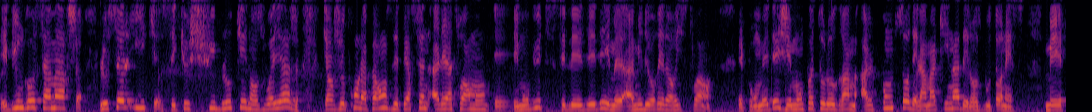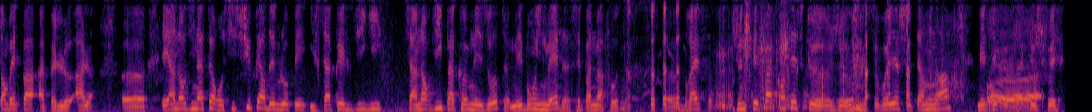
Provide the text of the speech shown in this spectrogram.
Et bingo, ça marche. Le seul hic, c'est que je suis bloqué dans ce voyage car je prends l'apparence des personnes aléatoirement. Et, et mon but, c'est de les aider et améliorer leur histoire. Et pour m'aider, j'ai mon pote hologramme, Alfonso de la Máquina de los Butones. Mais t'embête pas, appelle-le Al. Euh, et un ordinateur aussi super développé. Il s'appelle Ziggy. C'est un ordi pas comme les autres, mais bon, il m'aide, c'est pas de ma faute. Euh, bref, je ne sais pas quand est-ce que je, ce voyage se terminera, mais c'est Oh pour ça que je fais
